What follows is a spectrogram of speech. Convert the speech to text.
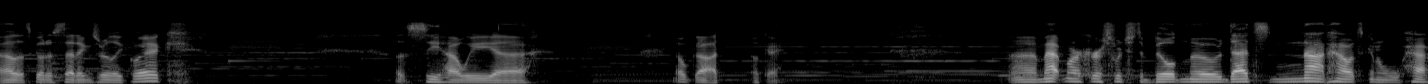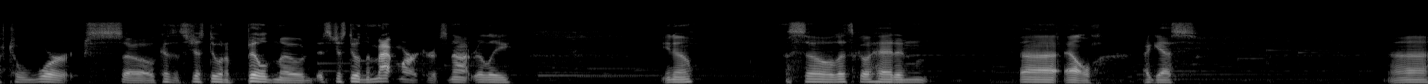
Uh, let's go to settings really quick. Let's see how we, uh... Oh god, okay. Uh, map marker switch to build mode. That's not how it's going to have to work. So, because it's just doing a build mode. It's just doing the map marker. It's not really, you know. So, let's go ahead and uh, L, I guess. Uh,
